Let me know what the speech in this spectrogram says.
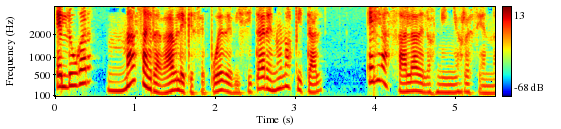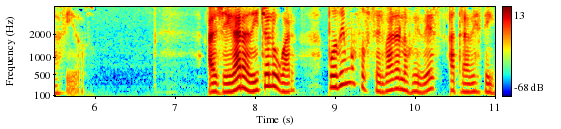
el lugar más agradable que se puede visitar en un hospital es la sala de los niños recién nacidos. Al llegar a dicho lugar, podemos observar a los bebés a través de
